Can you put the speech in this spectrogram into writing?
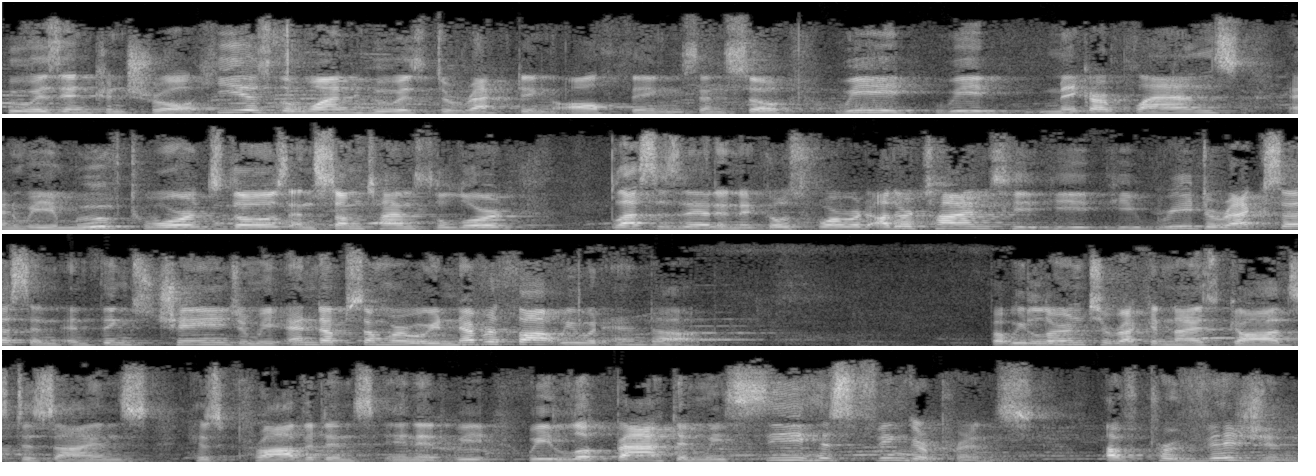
who is in control. He is the one who is directing all things. And so we, we make our plans and we move towards those, and sometimes the Lord blesses it and it goes forward. Other times he, he, he redirects us and, and things change and we end up somewhere where we never thought we would end up. But we learn to recognize God's designs, His providence in it. We, we look back and we see His fingerprints of provision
